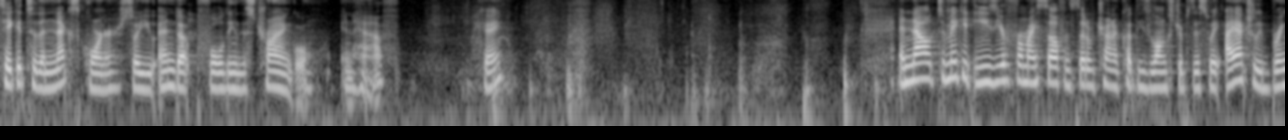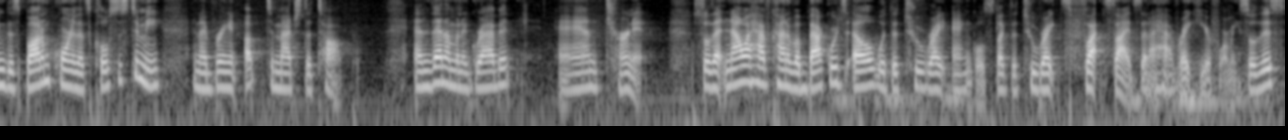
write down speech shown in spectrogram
take it to the next corner so you end up folding this triangle in half. Okay? And now to make it easier for myself, instead of trying to cut these long strips this way, I actually bring this bottom corner that's closest to me and I bring it up to match the top. And then I'm going to grab it and turn it so that now I have kind of a backwards L with the two right angles, like the two right flat sides that I have right here for me. So this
